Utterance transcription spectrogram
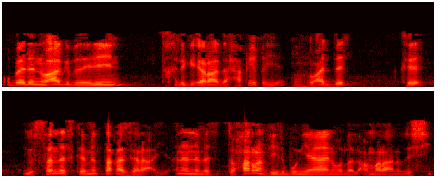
وبأنه عقب ذيلين تخلق إرادة حقيقية تعدل يصنف كمنطقة زراعية أنا تحرم فيه البنيان ولا العمران وذا الشيء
